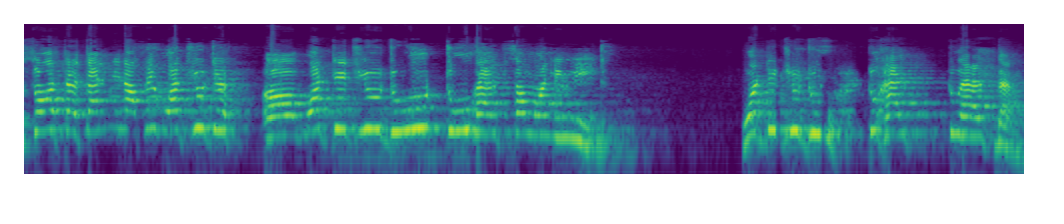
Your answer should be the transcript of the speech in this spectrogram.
So tell me, Nafi, what you did, uh, what did you do to help someone in need? What did you do to help to help them?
